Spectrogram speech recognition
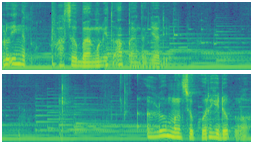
lu inget fase bangun itu apa yang terjadi lu mensyukuri hidup lo.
